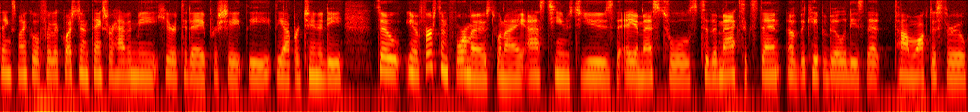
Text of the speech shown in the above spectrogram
Thanks, Michael, for the question. Thanks for having me here today. Appreciate the the opportunity. So, you know, first and foremost, when I ask teams to use the AMS tools to the max extent of the capabilities that Tom walked us through,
